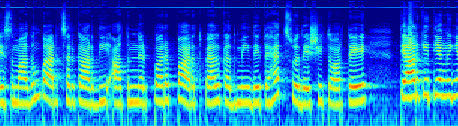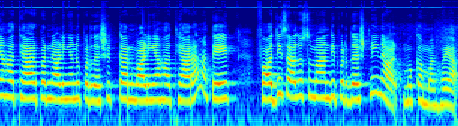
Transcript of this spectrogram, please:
ਇਹ ਸਮਾਗਮ ਭਾਰਤ ਸਰਕਾਰ ਦੀ ਆਤਮ ਨਿਰਭਰ ਭਾਰਤ ਪਹਿਲ ਕਦਮੀ ਦੇ ਤਹਿਤ ਸਵਦੇਸ਼ੀ ਤੌਰ ਤੇ ਤਿਆਰ ਕੀਤੀਆਂ ਗਈਆਂ ਹਥਿਆਰ ਪ੍ਰਣਾਲੀਆਂ ਨੂੰ ਪ੍ਰਦਰਸ਼ਿਤ ਕਰਨ ਵਾਲੀਆਂ ਹਥਿਆਰਾਂ ਅਤੇ ਫੌਜੀ ਸਾਜ਼ੋ ਸਮਾਨ ਦੀ ਪ੍ਰਦਰਸ਼ਨੀ ਨਾਲ ਮੁਕੰਮਲ ਹੋਇਆ।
